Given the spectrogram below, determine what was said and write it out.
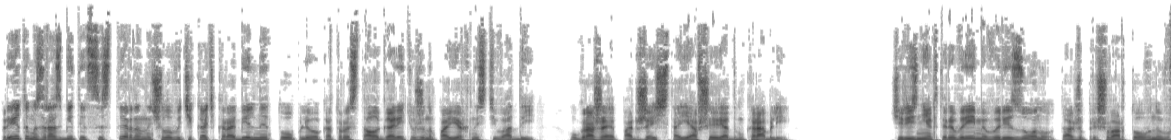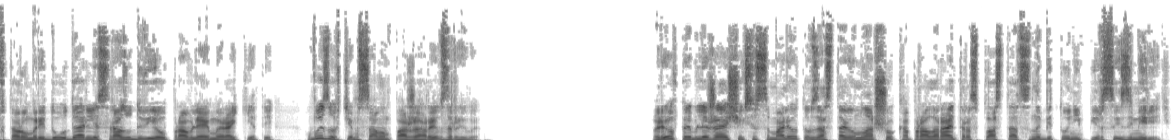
При этом из разбитой цистерны начало вытекать корабельное топливо, которое стало гореть уже на поверхности воды, угрожая поджечь стоявшие рядом корабли. Через некоторое время в Аризону, также пришвартованную во втором ряду, ударили сразу две управляемые ракеты, вызвав тем самым пожары и взрывы. Рев приближающихся самолетов заставил младшего капрала Райта распластаться на бетоне пирса и замереть.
